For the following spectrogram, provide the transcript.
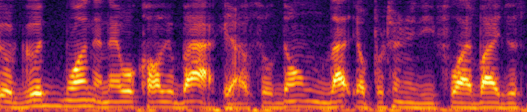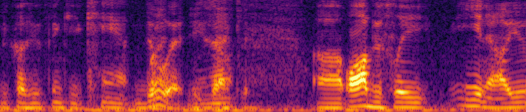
do a good one, and they will call you back. You Yeah. know? So don't let the opportunity fly by just because you think you can't do Right, it. you exactly. uh, obviously, you know, you,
